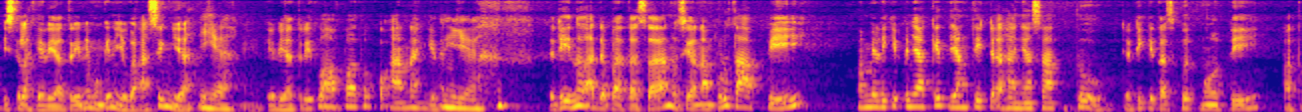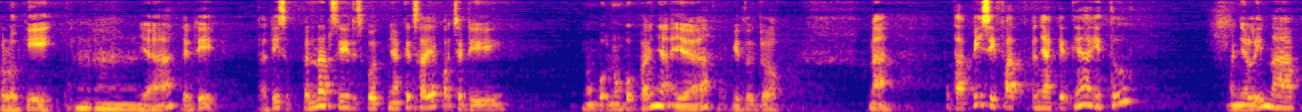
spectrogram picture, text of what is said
istilah geriatri ini mungkin juga asing ya. iya. Geriatri itu apa tuh kok aneh gitu. Iya. Jadi ini ada batasan usia 60 tapi memiliki penyakit yang tidak hanya satu. Jadi kita sebut multipatologi. Mm-mm. Ya, jadi tadi sebenar sih disebut penyakit saya kok jadi numpuk-numpuk banyak ya, gitu dok. Nah, tetapi sifat penyakitnya itu menyelinap.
